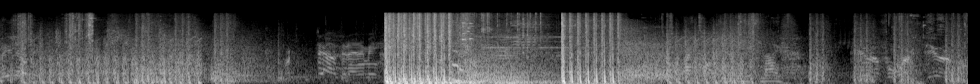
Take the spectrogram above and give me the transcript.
Reloading. We're down an enemy. I told him his life. Beautiful work, beautiful.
